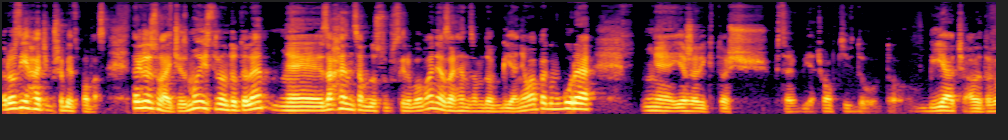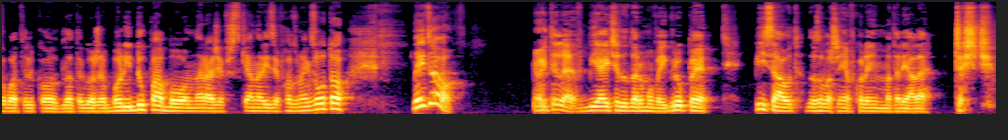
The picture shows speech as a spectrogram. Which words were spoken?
rozjechać i przebiec po was. Także słuchajcie, z mojej strony to tyle. E, Zachęcam do subskrybowania, zachęcam do wbijania łapek w górę. Nie, jeżeli ktoś chce wbijać łapki w dół, to wbijać, ale to chyba tylko dlatego, że boli dupa, bo na razie wszystkie analizy wchodzą jak złoto. No i co? No i tyle. Wbijajcie do darmowej grupy. Peace out. Do zobaczenia w kolejnym materiale. Cześć!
